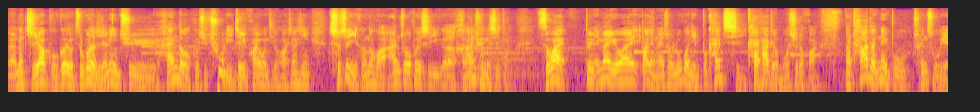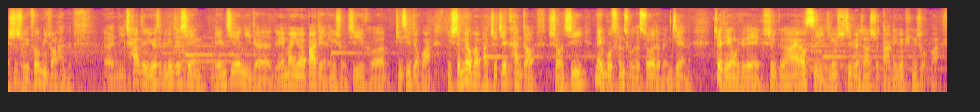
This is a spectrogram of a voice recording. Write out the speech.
呃，那只要谷歌有足够的人力去 handle 或去处理这一块问题的话，相信持之以恒的话，安卓会是一个很安全的系统。此外，对 MIUI 八点来说，如果你不开启开发者模式的话，那它的内部存储也是属于封闭状态的。呃，你插这个 USB 连接线连接你的 MIUI 八点零手机和 PC 的话，你是没有办法直接看到手机内部存储的所有的文件的。这点我觉得也是跟 iOS 已经是基本上是打了一个平手吧。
